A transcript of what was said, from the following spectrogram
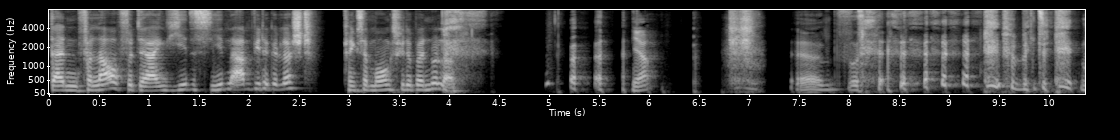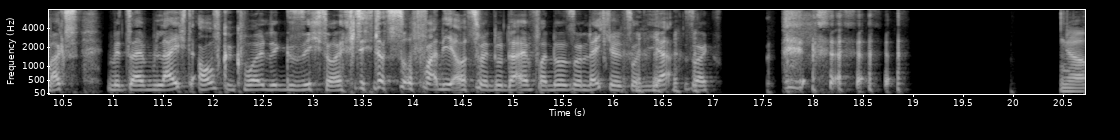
dein Verlauf wird ja eigentlich jedes, jeden Abend wieder gelöscht. Fängst ja morgens wieder bei Null an. Ja. Ja, mit, Max, mit seinem leicht aufgequollenen Gesicht heute sieht das so funny aus, wenn du da einfach nur so lächelst und ja sagst. Ja.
